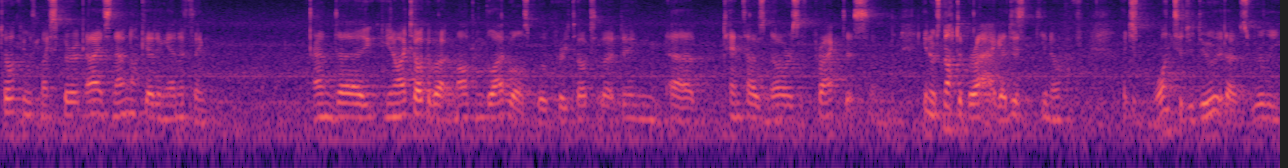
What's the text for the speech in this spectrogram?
talking with my spirit guides, and I'm not getting anything." And uh, you know, I talk about Malcolm Gladwell's book where he talks about doing uh, ten thousand hours of practice, and you know, it's not to brag. I just you know, I just wanted to do it. I was really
